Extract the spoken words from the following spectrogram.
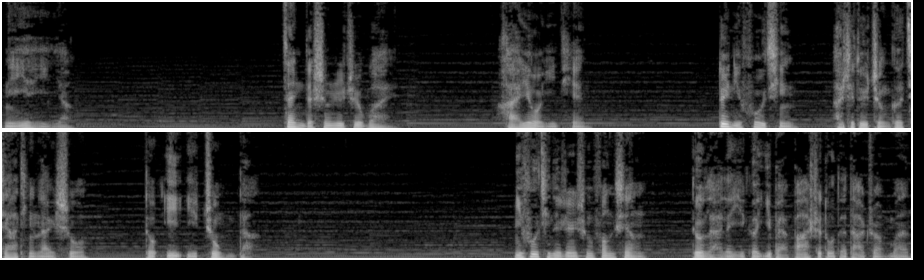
你也一样，在你的生日之外，还有一天，对你父亲还是对整个家庭来说，都意义重大。你父亲的人生方向，都来了一个一百八十度的大转弯。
